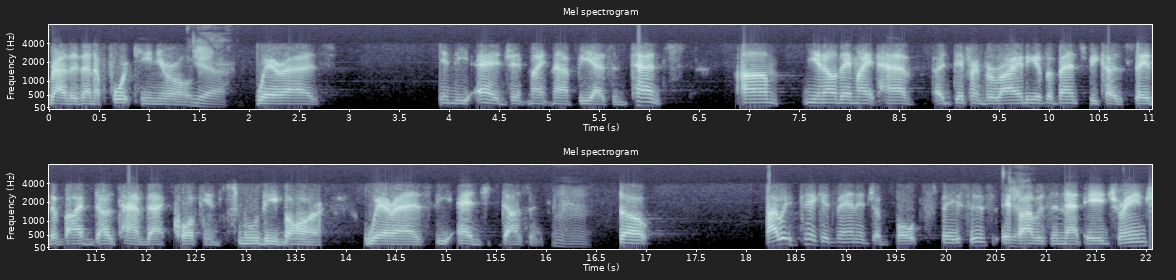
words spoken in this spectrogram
rather than a 14 year old. Yeah. Whereas in the edge, it might not be as intense. Um, you know, they might have a different variety of events because, say, the vibe does have that coffee and smoothie bar, whereas the edge doesn't. hmm So I would take advantage of both spaces if Yeah. I was in that age range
